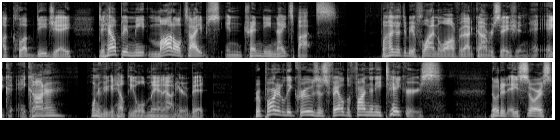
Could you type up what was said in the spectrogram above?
a club DJ, to help him meet model types in trendy night spots. Well, how'd you have to be a fly in the wall for that conversation? Hey, hey, hey Connor, wonder if you could help the old man out here a bit. Reportedly, Cruise has failed to find any takers. Noted a source,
